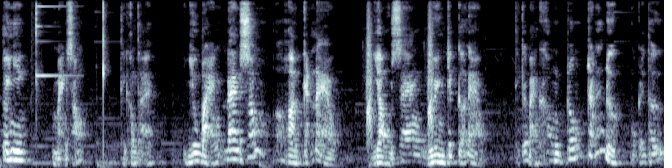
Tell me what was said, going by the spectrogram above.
Tuy nhiên, mạng sống thì không thể. Dù bạn đang sống ở hoàn cảnh nào, giàu sang, quyền chức cỡ nào, thì các bạn không trốn tránh được một cái thứ,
